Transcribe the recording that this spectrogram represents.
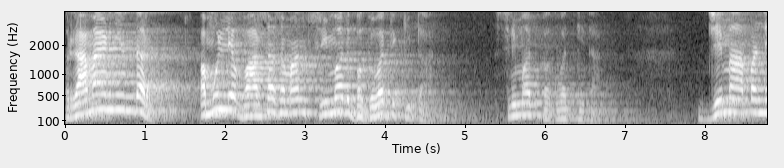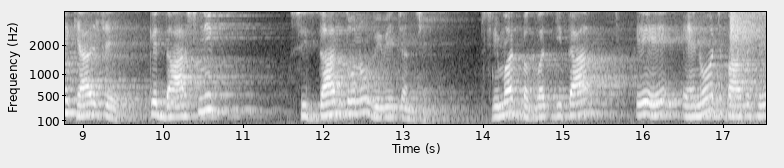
રામાયણની અંદર અમૂલ્ય વારસા સમાન શ્રીમદ ભગવદ્ ગીતા, શ્રીમદ ભગવદ્ ગીતા. જેમાં આપણને ખ્યાલ છે કે દાર્શનિક સિદ્ધાંતોનું વિવેચન છે. શ્રીમદ ભગવદ્ ગીતા એ એનો જ ભાગ છે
